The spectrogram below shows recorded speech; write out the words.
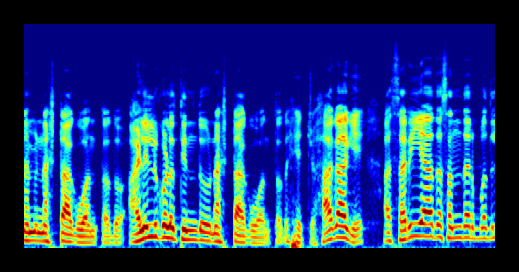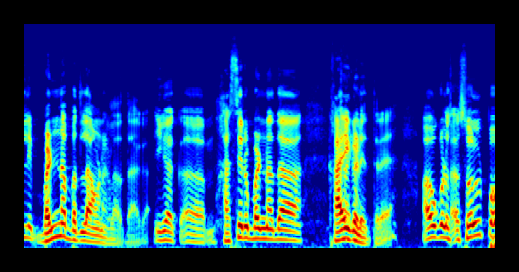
ನಮಗೆ ನಷ್ಟ ಆಗುವಂಥದ್ದು, ಅಳಿಲುಗಳು ತಿಂದು ನಷ್ಟ ಆಗುವಂಥದ್ದು ಹೆಚ್ಚು. ಹಾಗಾಗಿ ಆ ಸರಿಯಾದ ಸಂದರ್ಭದಲ್ಲಿ ಬಣ್ಣ ಬದಲಾವಣೆಗಳಾದಾಗ, ಈಗ ಹಸಿರು ಬಣ್ಣದ ಕಾಯಿಗಳಿದ್ದರೆ ಅವುಗಳು ಸ್ವಲ್ಪ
